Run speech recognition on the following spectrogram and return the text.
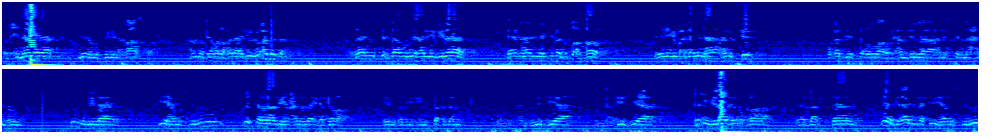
والعناية من المسلمين خاصة. أما كما فلا يجوز ابدا. لا يجوز استخدامه في هذه البلاد لأن هذه يجب أن تطهر. لأن يبعد منها أهل الشرك وقد يسر الله بحمد الله الاستغناء عنهم كل بلاد فيها مسلمون يستغنى بهم عن اولئك الكفره من يستخدم اندونيسيا ماليزيا بلاد أخرى من باكستان من البلاد التي فيها مسلمون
